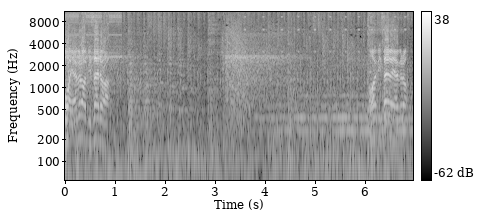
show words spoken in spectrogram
おいやめろミサイルは。おいミサイルやめろ。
